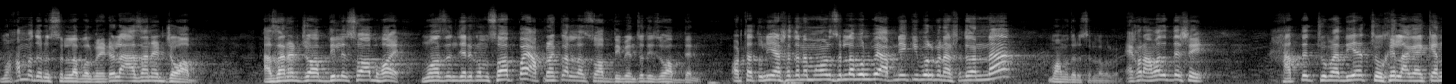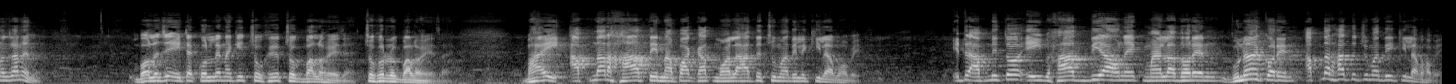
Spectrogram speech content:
মোহাম্মদ রসুল্লাহ বলবেন। এটা হলো আজানের জবাব। আজানের জবাব দিলে সব হয়, মুয়াজ্জেন যেরকম সব পায়, আপনাকে আল্লাহ সব দিবেন যদি জবাব দেন। অর্থাৎ উনি আসাদু আন্না মোহাম্মদ রসুল্লাহ বলবে, আপনি কি বলবেন? আসাদু আন্না মোহাম্মদ রসুল্লাহ বলবেন। এখন আমাদের দেশে হাতে চুমা দিয়ে চোখে লাগায় কেন জানেন? বলে যে এটা করলে নাকি চোখে চোখ ভালো হয়ে যায়, চোখের রোগ ভালো হয়ে যায়। ভাই, আপনার হাতে নাপাক হাত, ময়লা হাতে চুমা দিলে কি লাভ হবে? এটা আপনি তো এই হাত দিয়ে অনেক ময়লা ধরেন, গুনাহ করেন, আপনার হাতে চুমা দিয়ে কি লাভ হবে?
